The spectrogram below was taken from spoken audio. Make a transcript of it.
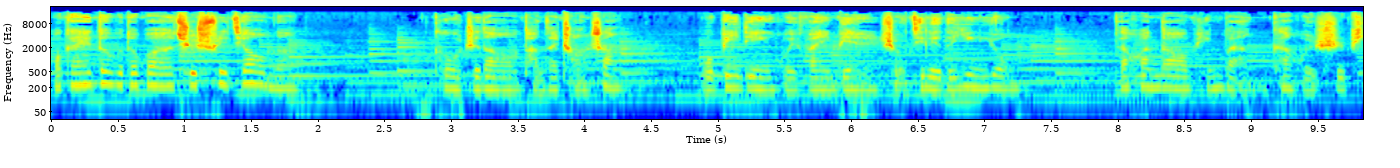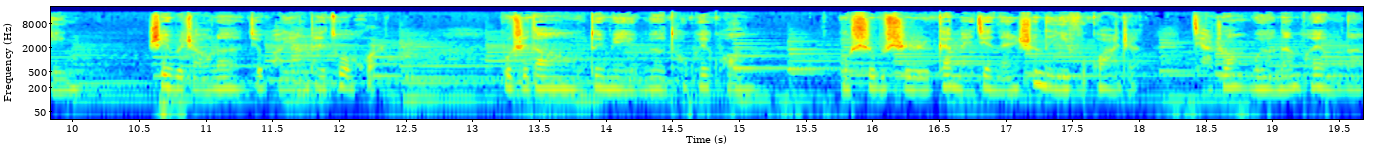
我该嘚不嘚吧去睡觉呢？可我知道躺在床上，我必定会翻一遍手机里的应用，再换到平板看会视频。睡不着了就跑阳台坐会儿。不知道对面有没有偷窥狂？我是不是该买件男生的衣服挂着，假装我有男朋友呢？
